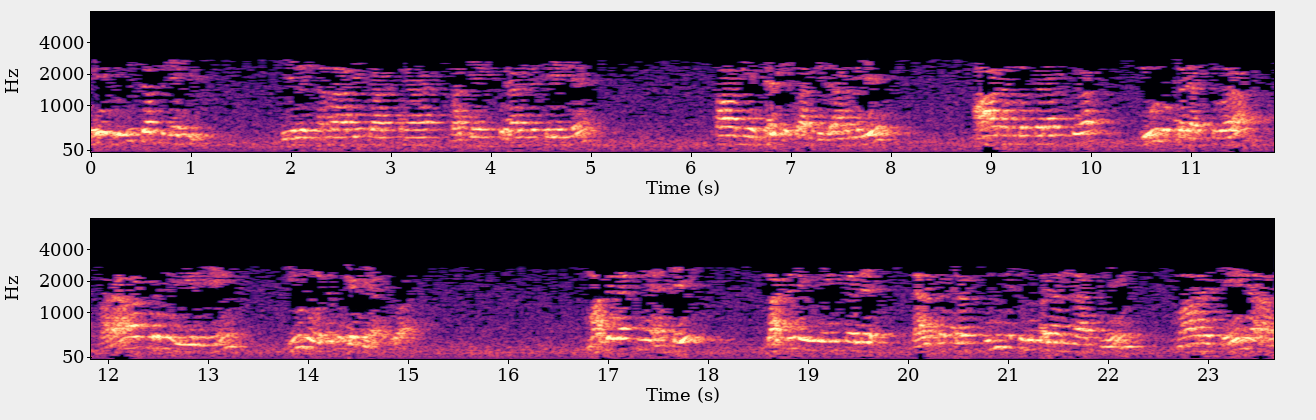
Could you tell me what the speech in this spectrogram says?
ඒ විදිහටදී සීල සමාධි ප්‍රඥා වශයෙන් පුරන්න තියෙන කාර්ය ප්‍රතිපatti ධර්මයේ ආරම්භ කරත්වා දියුණු කරත්වා පරාක්‍රම වීර්යයෙන් දියුණුවට ගෙනියත්වා මගලක් නැතේ වටලින් කළ දල්කට කුණු තුරු කරන්නක් නේ මාන තේනාව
